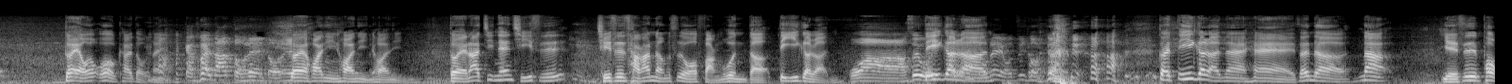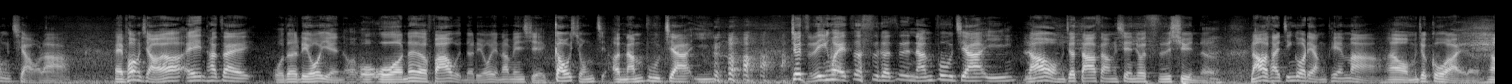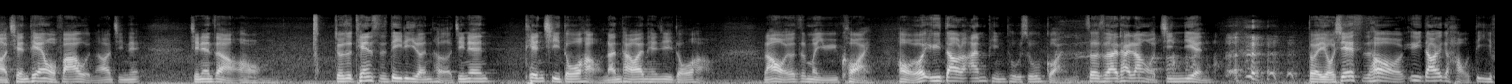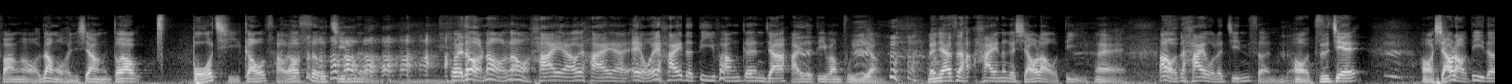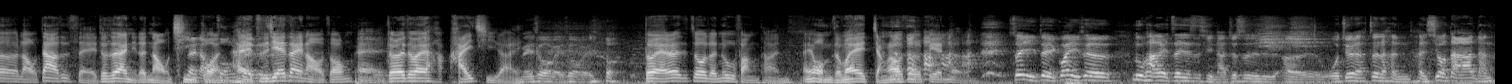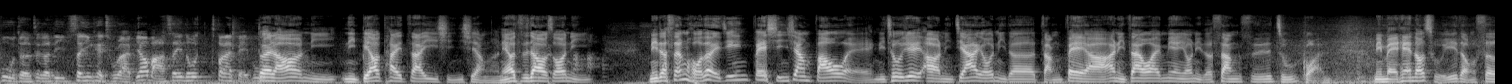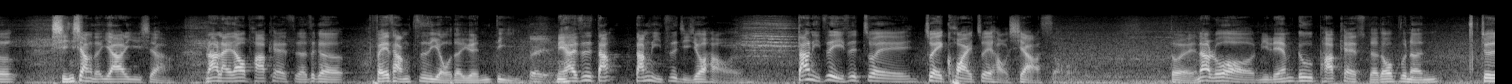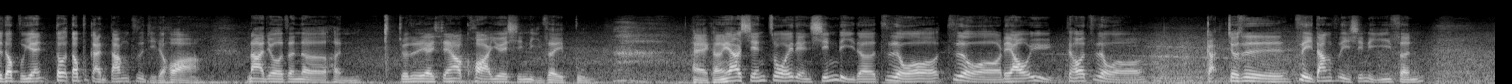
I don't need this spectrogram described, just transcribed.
对我，我有开抖内，赶快大家抖内抖内。对，欢迎欢迎欢迎。对，那今天其实其实长安能是我访问的第一个人，哇，所以我第一个人抖内我自己抖内。对，第一个人呢，嘿，真的，那也是碰巧啦，哎，碰巧要，哎，他在我的留言，我我那个发文的留言那边写高雄加呃南部加一，就只是因为这四个字南部加一，然后我们就搭上线就私讯了，然后才经过两天嘛，然后我们就过来了，啊，前天我发文，然后今天今天正好哦，就是天时地利人和，今天天气多好，南台湾天气多好，然后我又这么愉快。哦，我又遇到了安平图书馆，这实在太让我惊艳。对，有些时候遇到一个好地方哦，让我很像都要勃起高潮，要射精了。对，都有那种那种嗨啊，会嗨啊。哎、我会嗨的地方跟人家嗨的地方不一样，人家是嗨那个小老弟，哎，啊，我是嗨我的精神哦，直接。哦，小老弟的老大是谁？就是在你的脑器官，嘿，直接在对对脑中，对嘿，就会就会嗨起来。没错没错没错。对，做人物访谈。哎，我们怎么会讲到这边了？所以对关于这个录趴这件事情呢、就是呃，我觉得真的很很希望大家南部的这个力声音可以出来，不要把声音都放在北部。对，然后你你不要太在意形象啊，你要知道说你 你的生活都已经被形象包围，你出去啊，你家有你的长辈啊，啊你在外面有你的上司主管，你每天都处于一种社形象的压力下，然后来到 podcast 的这个非常自由的原地，对你还是当当你自己就好了，当你自己是最最快最好下手。对，那如果你连录 podcast 的都不能，就是都不愿都都不敢当自己的话，那就真的很就是要先要跨越心理这一步。哎，可能要先做一点心理的自我自我疗愈，然后自我感，就是自己当自己心理医生。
